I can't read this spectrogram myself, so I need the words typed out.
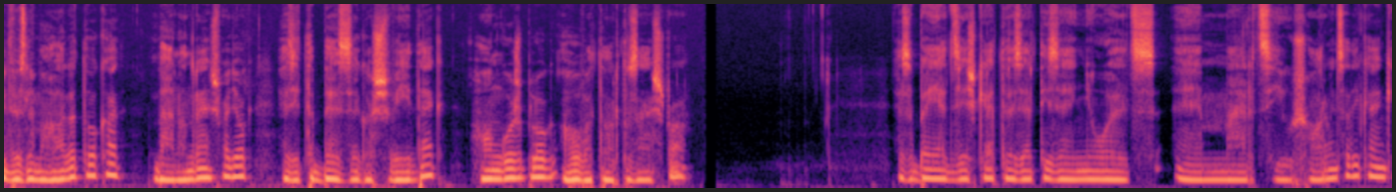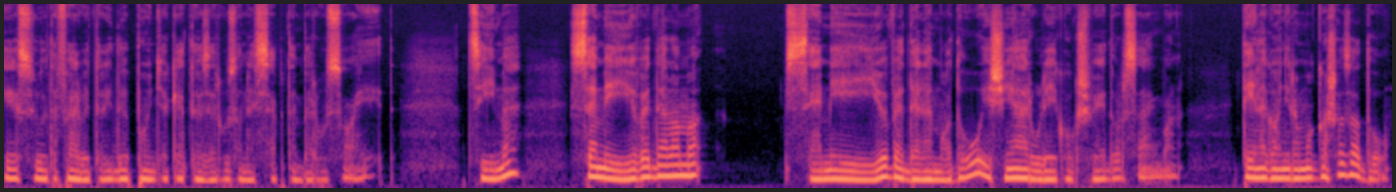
Üdvözlöm a hallgatókat, Bán András vagyok, ez itt a Bezzeg a Svédek, hangos blog a hovatartozásról. Ez a bejegyzés 2018. Eh, március 30-án készült, a felvétel időpontja 2021. szeptember 27. Címe Személyi jövedelem, személyi jövedelemadó és járulékok Svédországban. Tényleg annyira magas az adó?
